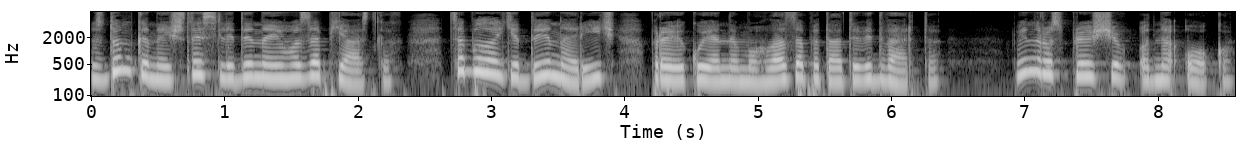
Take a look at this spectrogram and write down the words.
З думки не йшли сліди на його зап'ястках. Це була єдина річ, про яку я не могла запитати відверто. Він розплющив одне око.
